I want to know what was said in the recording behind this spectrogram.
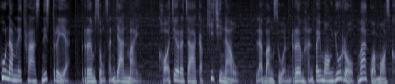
ผู้นำในทรานสนิสเตรีย เริ่มส่งสัญญาณใหม่ ขอเจรจากับคิชิเนาและบางส่วนเริ่มหันไปมองยุโรปมากกว่ามอสโก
